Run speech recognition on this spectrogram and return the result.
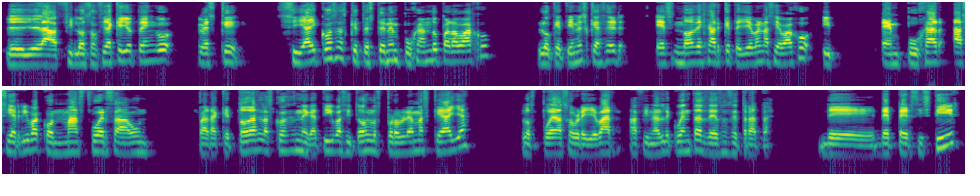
la filosofía que yo tengo es que si hay cosas que te estén empujando para abajo, lo que tienes que hacer es no dejar que te lleven hacia abajo y empujar hacia arriba con más fuerza aún, para que todas las cosas negativas y todos los problemas que haya los puedas sobrellevar. A final de cuentas de eso se trata, de, de persistir,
